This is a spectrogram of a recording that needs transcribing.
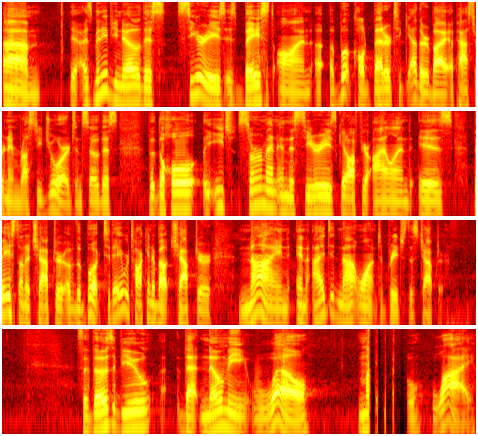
Um, as many of you know, this series is based on a, a, book called Better Together by a pastor named Rusty George. And so this the, the whole each sermon in this series, Get Off Your Island, is based on a chapter of the book. Today we're talking about chapter 9, and I did not want to preach this chapter. So those of you that know me well might know why.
